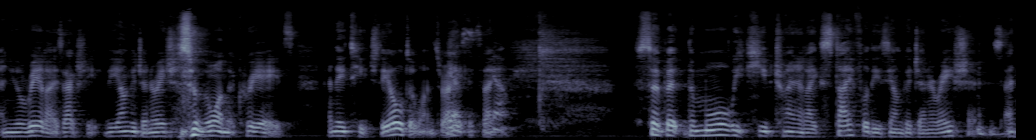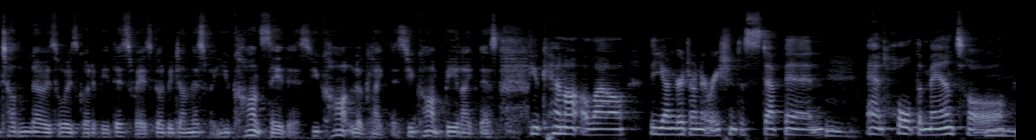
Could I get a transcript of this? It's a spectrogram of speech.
and you'll realize actually the younger generations are the one that creates and they teach the older ones, right? Yes. It's like yeah. So, but the more we keep trying to like stifle these younger generations Mm-hmm. and tell them, no, it's always got to be this way. It's got to be done this way. You can't say this. You can't look like this. You can't be like this. You cannot allow the younger generation to step in Mm. and hold the mantle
